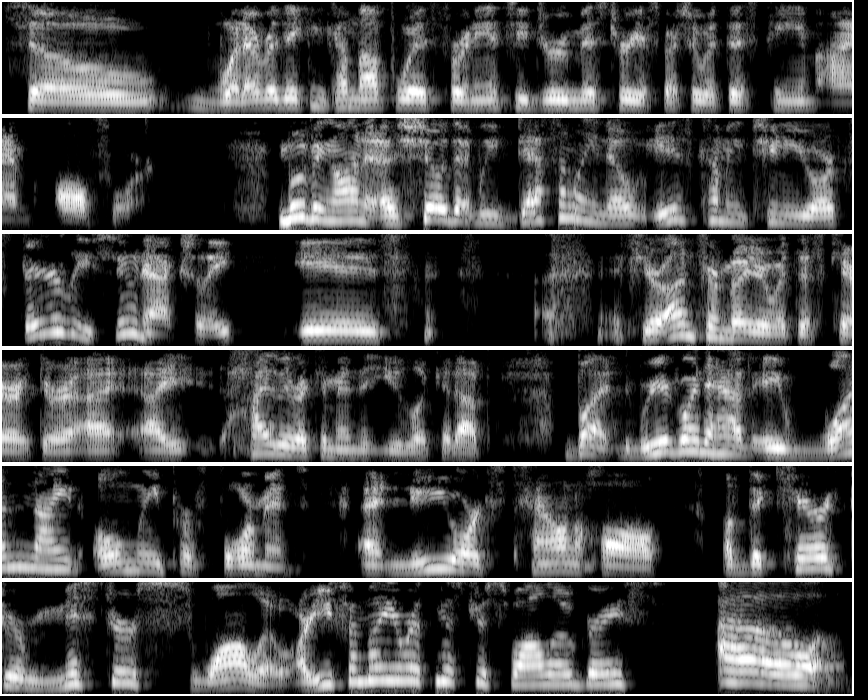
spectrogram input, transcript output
so whatever they can come up with for a Nancy Drew mystery, especially with this team, I am all for. Moving on, a show that we definitely know is coming to New York fairly soon, actually, is if you're unfamiliar with this character, I, I highly recommend that you look it up. But we're going to have a one night only performance at New York's Town Hall of the character Mr. Swallow. Are you familiar with Mr. Swallow, Grace? Oh,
